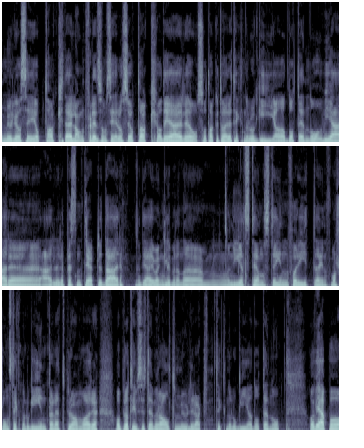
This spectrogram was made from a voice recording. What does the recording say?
mulig å se i opptak. Det er langt flere som ser oss i opptak, og det er også takket være teknologia.no. Vi er, er, representert der. De er jo en glimrende mm, nyhetstjeneste innenfor IT, informasjonsteknologi, internett, programvare, operativsystemer og alt mulig rart. Teknologia.no. Og vi er på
